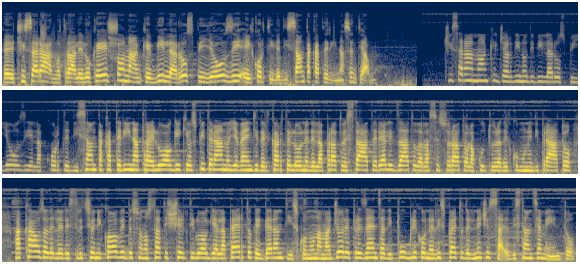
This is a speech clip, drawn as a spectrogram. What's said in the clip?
eh, ci saranno tra le location anche Villa Rospigliosi e il cortile di Santa Caterina. Sentiamo. Ci saranno anche il giardino di Villa Rospigliosi e la corte di Santa Caterina tra i luoghi che ospiteranno gli eventi del cartellone della Prato Estate realizzato dall'assessorato alla cultura del comune di Prato. A causa delle restrizioni Covid sono stati scelti luoghi all'aperto che garantiscono una maggiore presenza di pubblico nel rispetto del necessario distanziamento.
